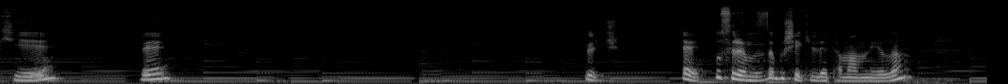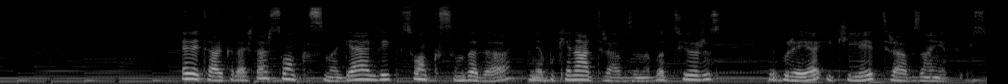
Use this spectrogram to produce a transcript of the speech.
2 ve 3. Evet bu sıramızı da bu şekilde tamamlayalım. Evet arkadaşlar son kısma geldik. Son kısımda da yine bu kenar trabzana batıyoruz ve buraya ikili trabzan yapıyoruz.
